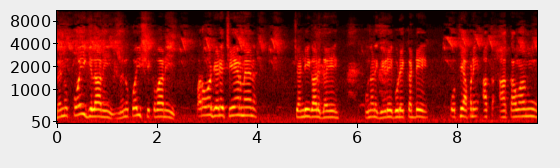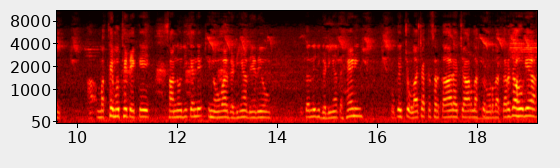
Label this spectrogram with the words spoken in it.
ਮੈਨੂੰ ਕੋਈ ਗਿਲਾ ਨਹੀਂ, ਮੈਨੂੰ ਕੋਈ ਸ਼ਿਕਵਾ ਨਹੀਂ। ਪਰ ਉਹ ਜਿਹੜੇ ਚੇਅਰਮੈਨ ਚੰਡੀਗੜ੍ਹ ਗਏ, ਉਹਨਾਂ ਨੇ ਗੇੜੇ ਗੂੜੇ ਕੱਢੇ, ਉੱਥੇ ਆਪਣੇ ਅਕ- ਆਕਾਵਾਂ ਨੂੰ ਮੱਥੇ ਮੁੱਥੇ ਟੇਕੇ। ਸਾਨੂੰ ਜੀ ਕਹਿੰਦੇ, ਇਨੋਵਾ ਗੱਡੀਆਂ ਦੇ ਦਿਓ। ਉਹ ਕਹਿੰਦੇ ਜੀ, ਗੱਡੀਆਂ ਤਾਂ ਹੈ ਨਹੀਂ, ਕਿਉਂਕਿ ਝੋਲਾ ਚੱਕ ਸਰਕਾਰ ਹੈ 4 ਲੱਖ ਕਰੋੜ ਦਾ ਕਰਜ਼ਾ ਹੋ ਗਿਆ।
